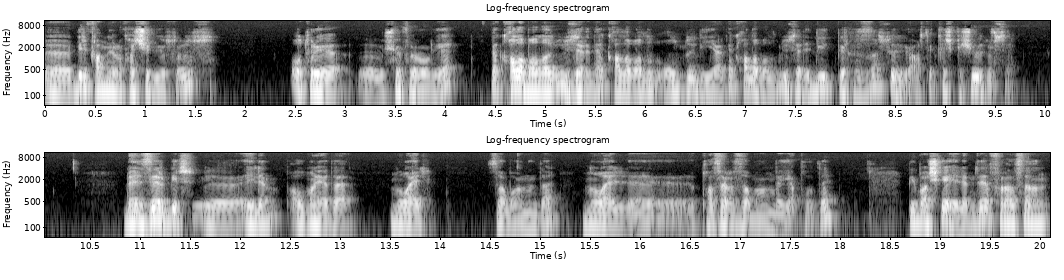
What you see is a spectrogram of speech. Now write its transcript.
Ee, bir kamyonu kaçırıyorsunuz. Oturuyor e, şoför oraya ve kalabalığın üzerine, kalabalığın olduğu bir yerde kalabalığın üzerine büyük bir hızla sürüyor. Artık kaç kişi ölürse. Benzer bir e, eylem Almanya'da Noel zamanında, Noel e, pazarı zamanında yapıldı. Bir başka eylemde Fransa'nın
